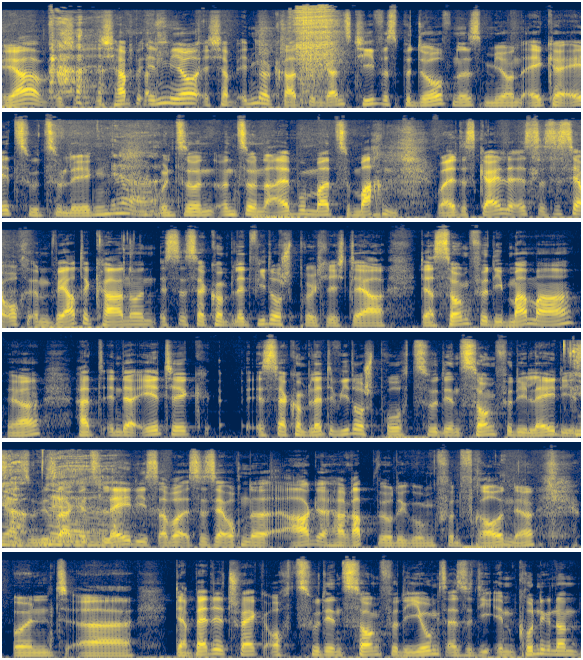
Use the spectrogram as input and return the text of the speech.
Ja, ich, ich habe in mir, ich habe in mir gerade so ein ganz tiefes Bedürfnis, mir ein AKA zuzulegen ja. und, so ein, und so ein Album mal zu machen. Weil das Geile ist, es ist ja auch im Wertekanon, ist es ja komplett widersprüchlich. Der, der Song für die Mama, ja, hat in der Ethik ist der komplette Widerspruch zu den Song für die Ladies. Ja. Also wir ja, sagen jetzt Ladies, aber es ist ja auch eine arge Herabwürdigung von Frauen, ja. Und äh, der Battle-Track auch zu den Song für die Jungs, also die im Grunde genommen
